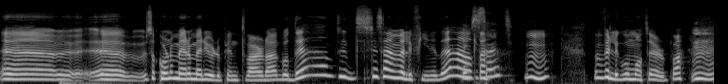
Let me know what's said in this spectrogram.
Uh, uh, så kommer det mer og mer julepynt hver dag, og det, syns jeg er en veldig fin idé. Ikke Altså. sant? Mm. Det er en veldig god måte å gjøre det på. Mm.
